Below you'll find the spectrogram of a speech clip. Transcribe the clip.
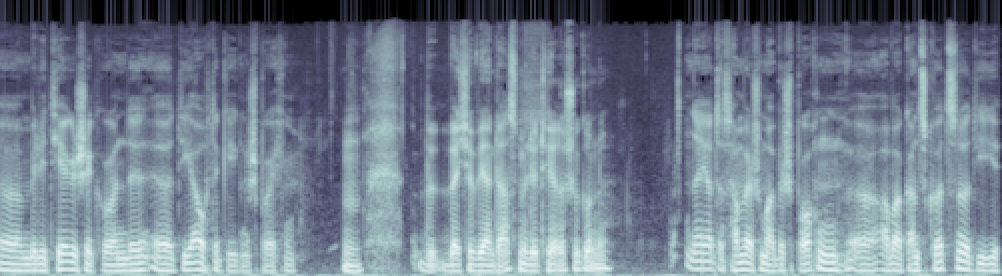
äh, militärische Gründe, die auch dagegen sprechen. Hm. Welche wären das, militärische Gründe? Naja, das haben wir schon mal besprochen, aber ganz kurz nur, die,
